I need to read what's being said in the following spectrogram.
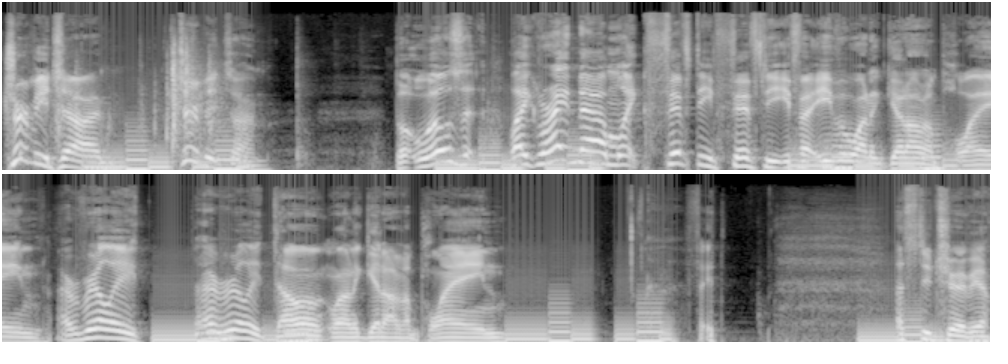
Trivia time! Trivia time! But Will's it like right now I'm like 50-50 if I even want to get on a plane. I really I really don't want to get on a plane. Let's do trivia.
